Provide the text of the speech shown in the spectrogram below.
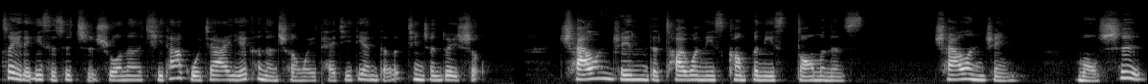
这里的意思是指说呢，其他国家也可能成为台积电的竞争对手。Challenging the Taiwanese company's dominance. Challenging 某事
